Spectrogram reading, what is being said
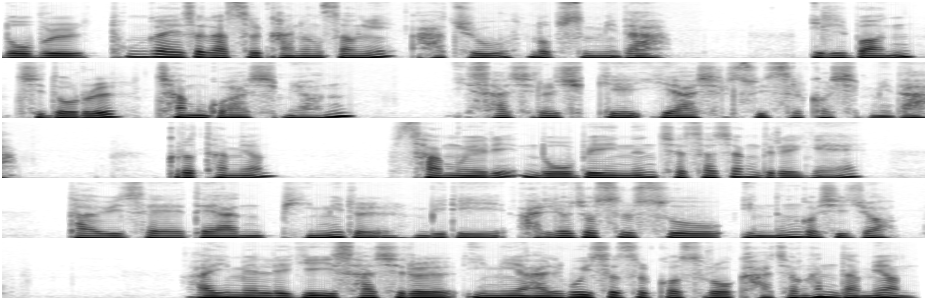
노블 통과해서 갔을 가능성이 아주 높습니다. 1번 지도를 참고하시면 이 사실을 쉽게 이해하실 수 있을 것입니다. 그렇다면 사무엘이 노베에 있는 제사장들에게 다윗에 대한 비밀을 미리 알려줬을 수 있는 것이죠. 아이멜렉이 이 사실을 이미 알고 있었을 것으로 가정한다면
